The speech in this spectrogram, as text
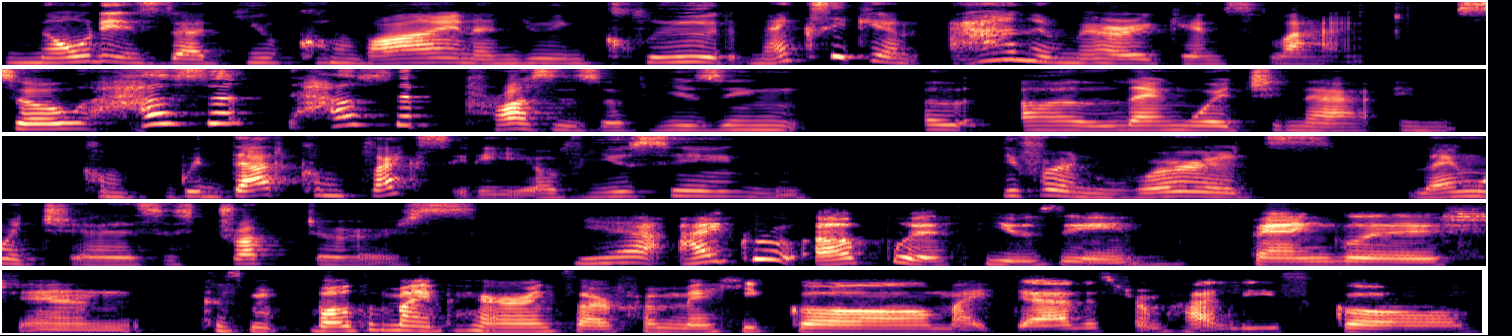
noticed that you combine and you include Mexican and American slang. So how's that? How's the process of using a, a language in a in com, with that complexity of using different words, languages, structures? Yeah, I grew up with using Spanglish, and because both of my parents are from Mexico, my dad is from Jalisco.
